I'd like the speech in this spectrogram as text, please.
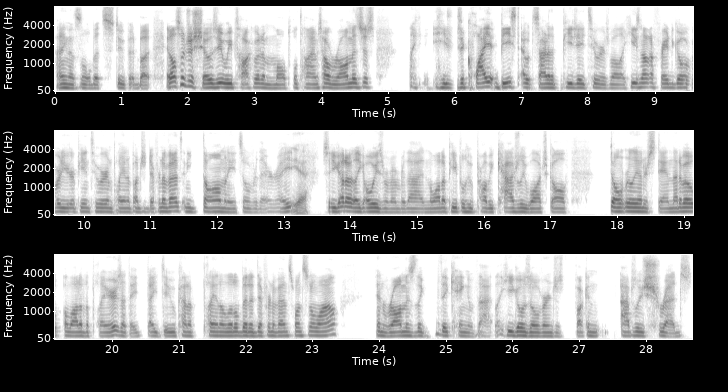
I think that's a little bit stupid, but it also just shows you we've talked about him multiple times how Rahm is just like he's a quiet beast outside of the PGA Tour as well. Like, he's not afraid to go over to European Tour and play in a bunch of different events, and he dominates over there, right? Yeah. So you gotta like always remember that. And a lot of people who probably casually watch golf don't really understand that about a lot of the players that they they do kind of play in a little bit of different events once in a while. And Rahm is like the king of that. Like he goes over and just fucking absolutely shreds.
